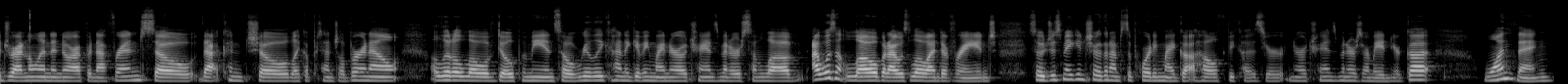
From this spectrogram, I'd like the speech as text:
adrenaline and norepinephrine. So that can show like a potential burnout, a little low of dopamine. So really kind of giving my neurotransmitters some love. I wasn't low, but I was low end of range. So just making sure that I'm supporting my gut health because your neurotransmitters are made in your gut. One thing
